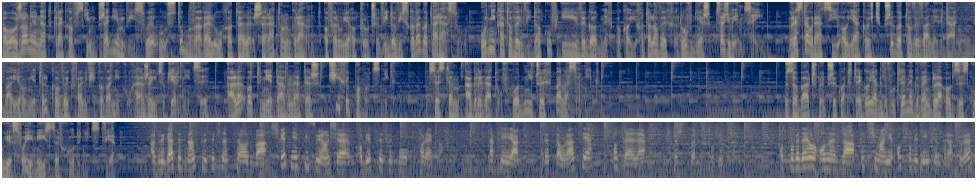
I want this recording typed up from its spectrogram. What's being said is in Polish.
Położony nad krakowskim brzegiem Wisły u stóp Wawelu hotel Sheraton Grand oferuje oprócz widowiskowego tarasu, unikatowych widoków i wygodnych pokoi hotelowych również coś więcej. W restauracji o jakość przygotowywanych dań dbają nie tylko wykwalifikowani kucharze i cukiernicy, ale od niedawna też cichy pomocnik system agregatów chłodniczych Panasonic. Zobaczmy przykład tego, jak dwutlenek węgla odzyskuje swoje miejsce w chłodnictwie. Agregaty transkrytyczne CO2 świetnie wpisują się w obiekty typu Horeca, takie jak restauracje, hotele czy też sklepy spożywcze. Odpowiadają one za utrzymanie odpowiedniej temperatury e,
